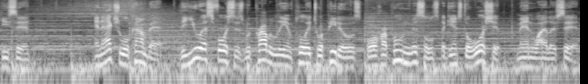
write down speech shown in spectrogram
he said. In actual combat, the U.S. forces would probably employ torpedoes or harpoon missiles against a warship, Manweiler said.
